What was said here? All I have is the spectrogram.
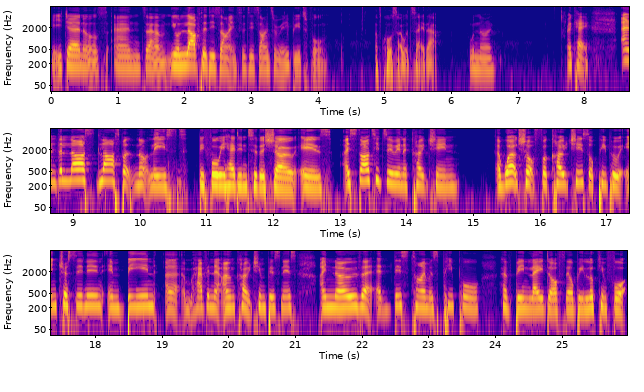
get your journals, and um, you'll love the designs. The designs are really beautiful. Of course, I would say that, wouldn't I? Okay. And the last last but not least before we head into the show is I started doing a coaching a workshop for coaches or people who are interested in in being uh, having their own coaching business. I know that at this time, as people have been laid off, they'll be looking for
